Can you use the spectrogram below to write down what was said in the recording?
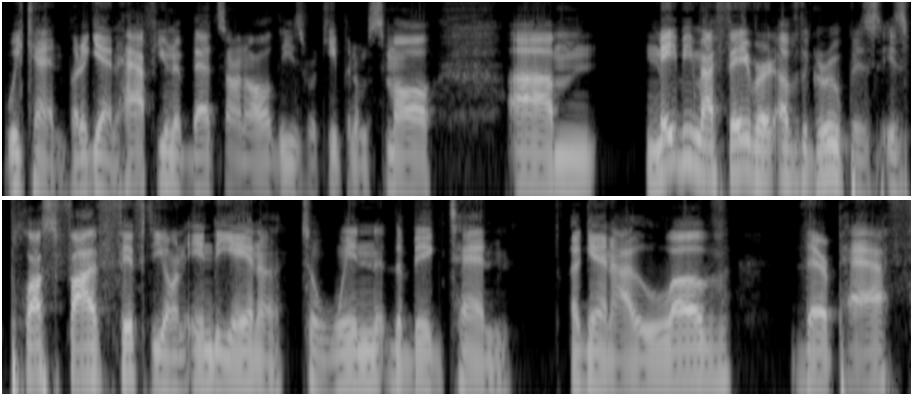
We can. But again, half unit bets on all these. We're keeping them small. Um, maybe my favorite of the group is is plus 550 on Indiana to win the Big 10. Again, I love their path.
